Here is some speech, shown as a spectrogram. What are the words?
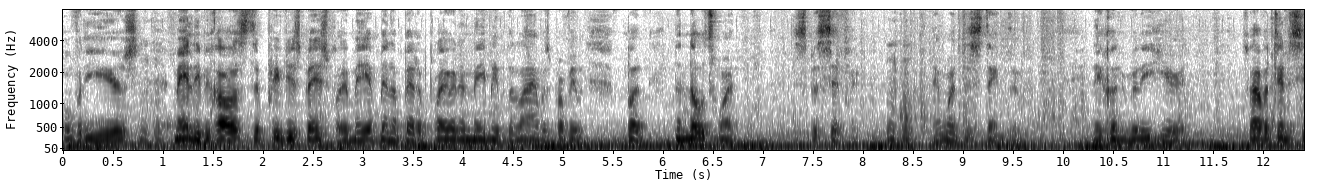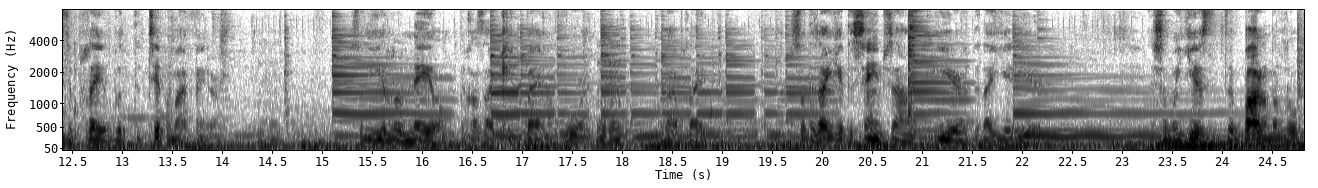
over the years, mm-hmm. mainly because the previous bass player may have been a better player than me. Maybe the line was perfect, but the notes weren't specific. Mm-hmm. They weren't distinctive. They couldn't really hear it. So I have a tendency to play with the tip of my finger. Mm-hmm. So you get a little nail because I kick back and forth mm-hmm. when I play. So that I get the same sound here that I get here. And so it gives the bottom a little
